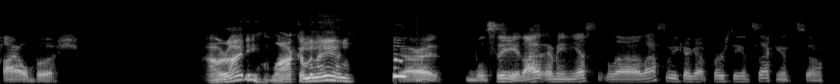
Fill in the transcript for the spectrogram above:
Kyle Busch. All righty, lock him in. Boop. All right, we'll see. I mean, yes, uh, last week I got first and second, so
